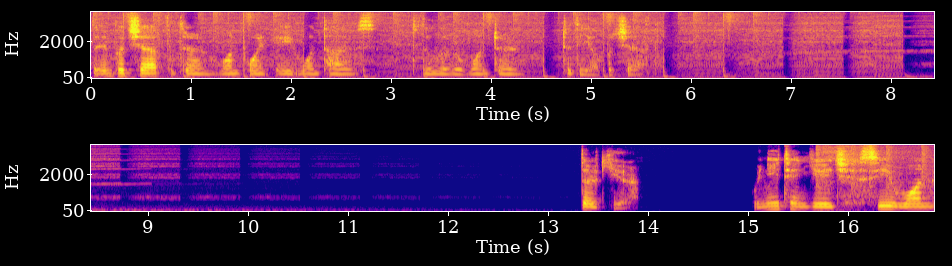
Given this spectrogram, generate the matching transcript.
The input shaft will turn 1.81 times deliver one turn to the output shaft. Third gear. We need to engage C1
